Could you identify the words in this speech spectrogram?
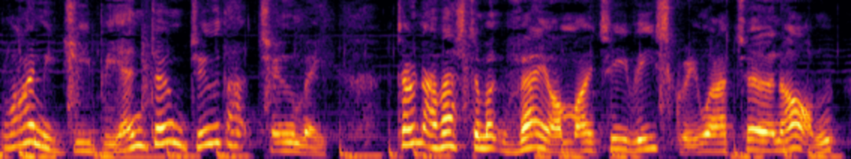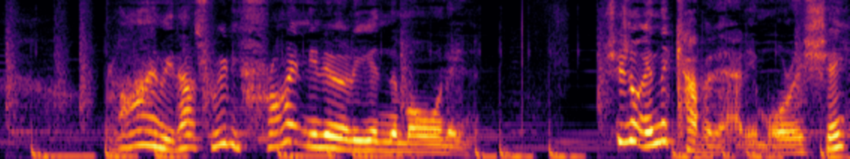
Blimey, GBN, don't do that to me. Don't have Esther McVey on my TV screen when I turn on. Blimey, that's really frightening early in the morning. She's not in the cabinet anymore, is she?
